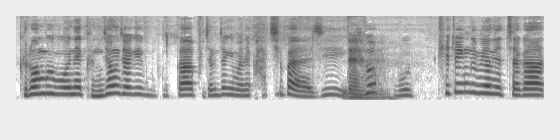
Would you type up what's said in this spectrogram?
그런 부분에 긍정적인과 부정적인 면을 같이 봐야지 네. 이거 뭐 최저임금위원회자가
